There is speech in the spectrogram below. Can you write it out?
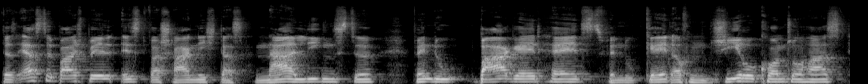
Das erste Beispiel ist wahrscheinlich das naheliegendste. Wenn du Bargeld hältst, wenn du Geld auf dem Girokonto hast,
